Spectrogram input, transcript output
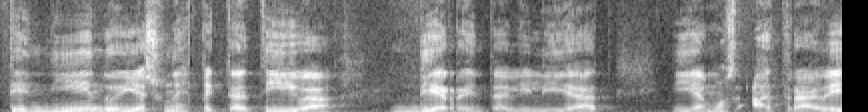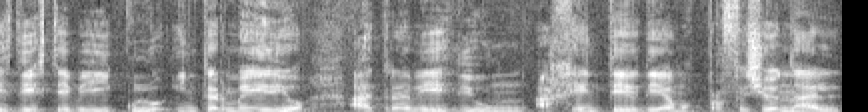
teniendo ellas una expectativa de rentabilidad digamos, a través de este vehículo intermedio, a través de un agente, digamos, profesional,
